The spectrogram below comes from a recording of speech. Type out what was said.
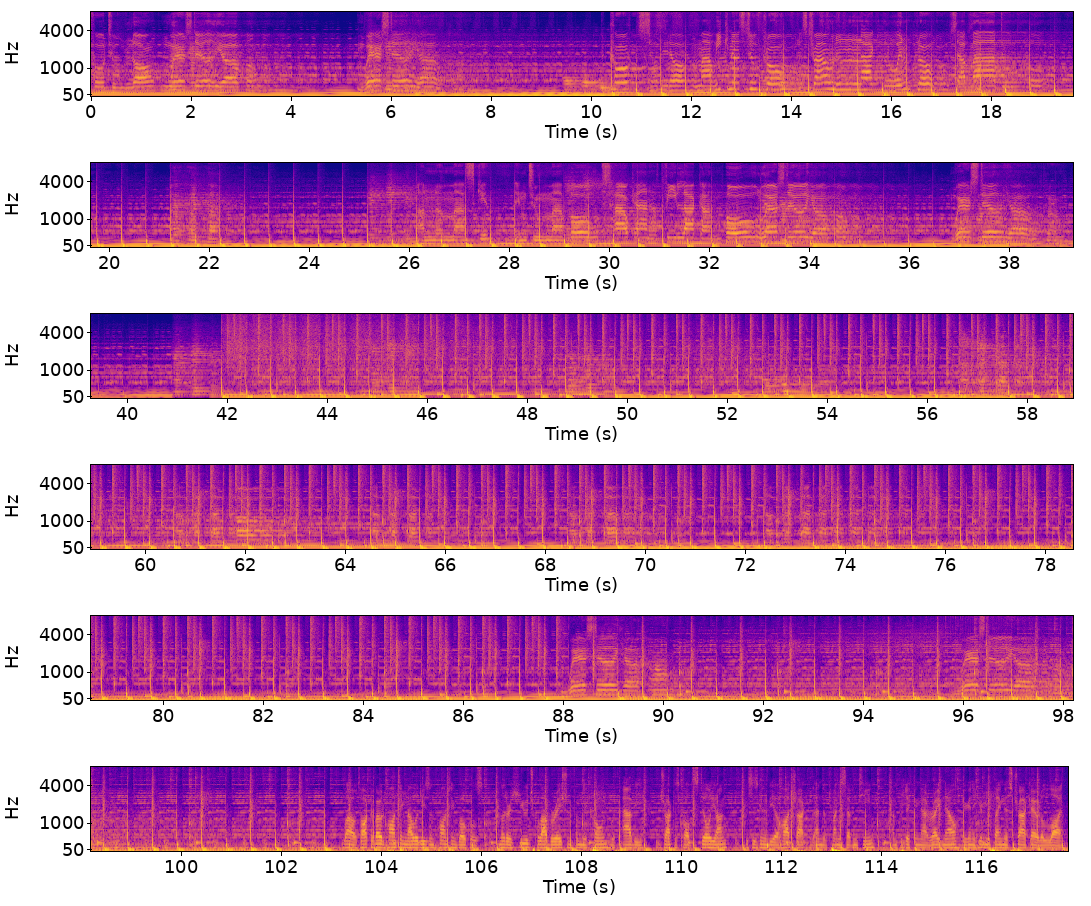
for too long. Talk about haunting melodies and haunting vocals. Another huge collaboration from Nicone with Abby. The track is called Still Young. This is going to be a hot track for the end of 2017. I'm predicting that right now. You're going to hear me playing this track out a lot.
